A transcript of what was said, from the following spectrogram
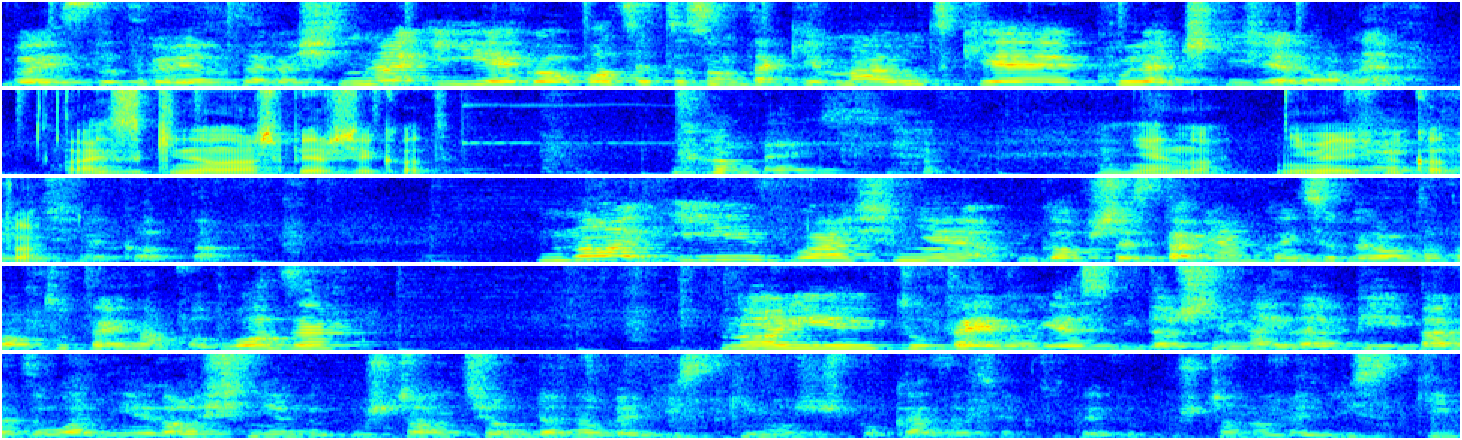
bo jest to trująca roślina i jego owoce to są takie malutkie kuleczki zielone. Tak zginął nasz pierwszy kot. No weź. Nie no, nie mieliśmy Nie, kota. Nie mieliśmy kota. No i właśnie go przestawiam, w końcu wylądował tutaj na podłodze. No i tutaj mu jest widocznie najlepiej, bardzo ładnie rośnie, wypuszcza ciągle nowe listki. Możesz pokazać, jak tutaj wypuszcza nowe listki.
